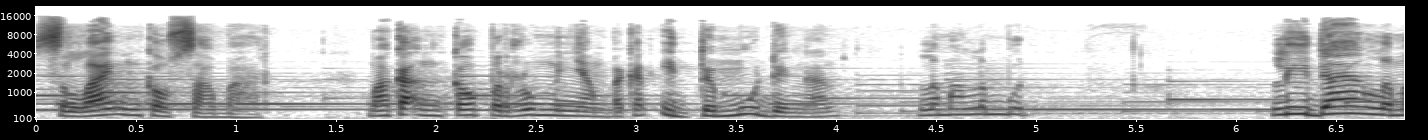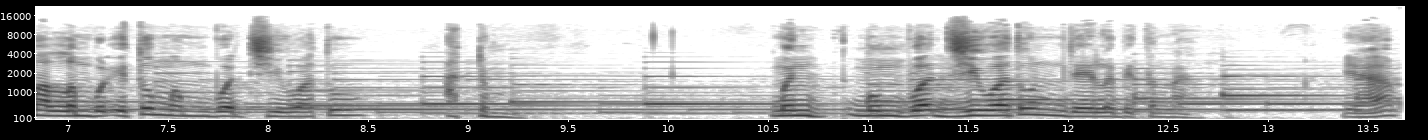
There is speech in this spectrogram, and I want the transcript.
Selain engkau sabar, maka engkau perlu menyampaikan idemu dengan lemah lembut. Lidah yang lemah lembut itu membuat jiwa tuh adem. Membuat jiwa tuh menjadi lebih tenang. Ya,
